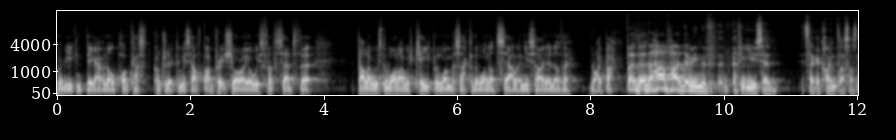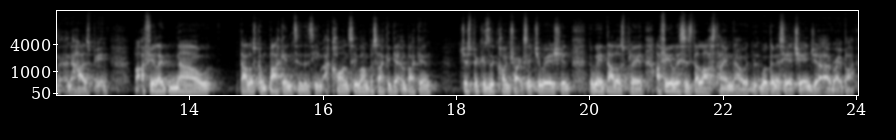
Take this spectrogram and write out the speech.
maybe you can dig out an old podcast contradicting myself, but I'm pretty sure I always have said that Dalot was the one I would keep and Wan-Bissaka the one I'd sell, and you sign another right back. But they, they have had. I mean, I think you said it's like a coin toss, hasn't it? And it has been. But I feel like now Dalot's come back into the team. I can't see Wan-Bissaka getting back in. Just because of the contract situation, the way Dalot's playing, I feel this is the last time now we're going to see a change at at right back.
